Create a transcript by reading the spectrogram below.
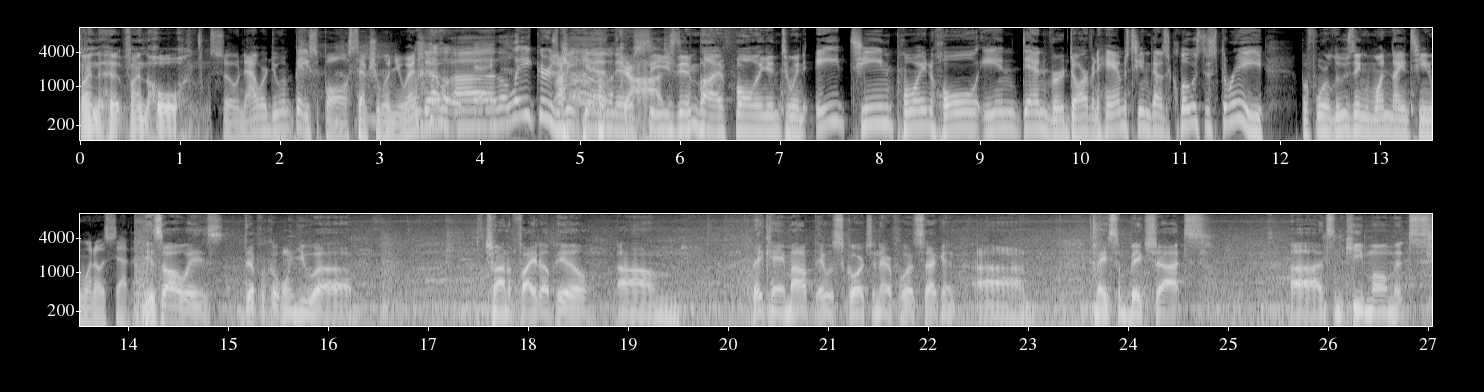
find the hit, find the hole. So now we're doing baseball sexual innuendo. Oh, uh, the Lakers began Oh, their gosh. season by falling into an 18 point hole in Denver. Darvin Ham's team got as close as three before losing 119 107. It's always difficult when you uh, trying to fight uphill. Um, they came out, they were scorching there for a second, um, made some big shots uh, in some key moments,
